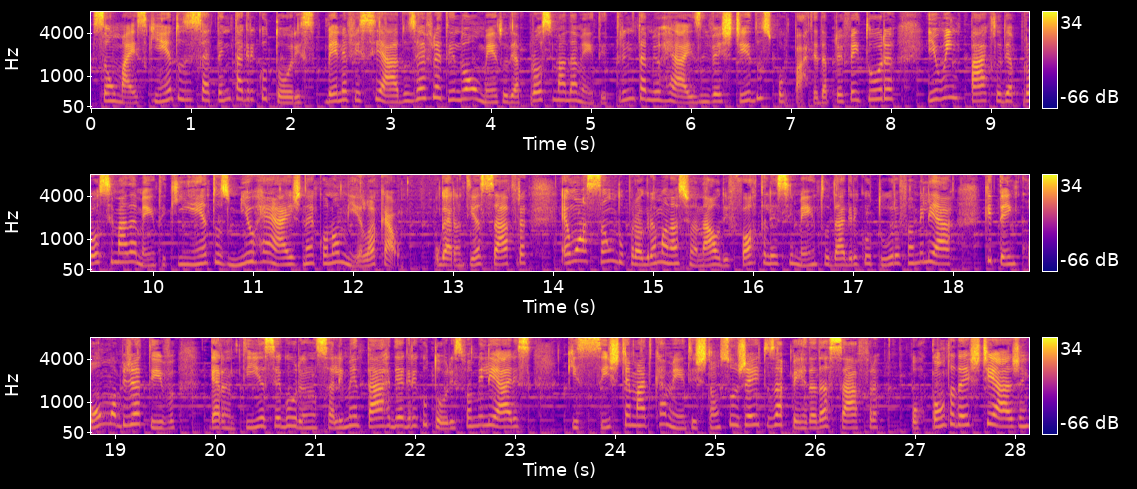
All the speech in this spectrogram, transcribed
são mais 570 agricultores beneficiados, refletindo o aumento de aproximadamente 30 mil reais investidos por parte da prefeitura e o impacto de aproximadamente 500 mil reais na economia local. O Garantia Safra é uma ação do Programa Nacional de Fortalecimento da Agricultura Familiar, que tem como objetivo garantir a segurança alimentar de agricultores familiares que sistematicamente estão sujeitos à perda da safra por conta da estiagem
